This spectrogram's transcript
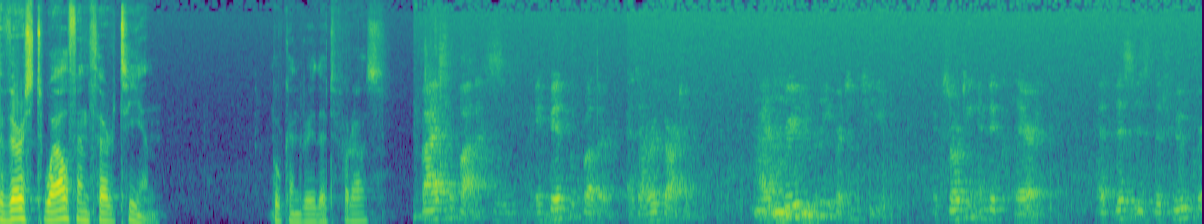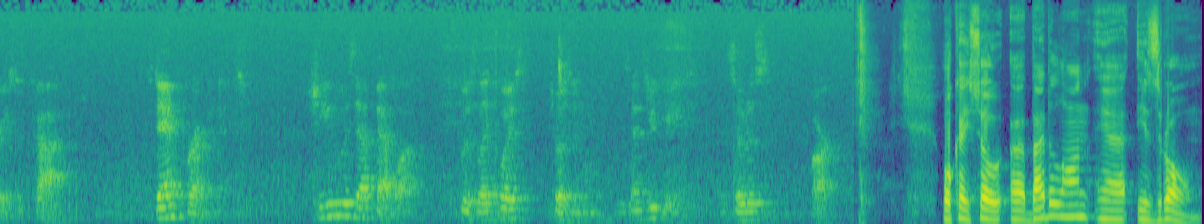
verse 12 and 13. Who can read it for us? By Stephanas, a faithful brother, as I regard him, I have briefly written to you, exhorting and declaring that this is the true grace of God. Stand firm in it. She who is at Babylon, who is likewise chosen, sends you greetings, so does Mark. Okay, so uh, Babylon uh, is Rome.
